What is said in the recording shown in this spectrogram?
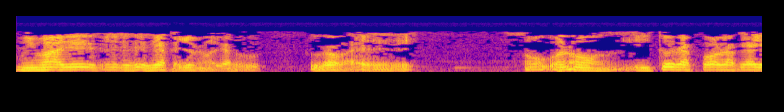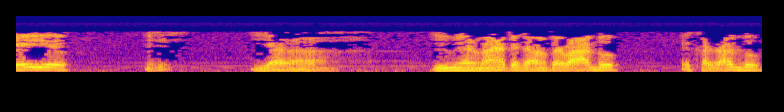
mi, madre decía que yo no era su, su droga. Eh, no, bueno, y todas las cosas que hay ahí, eh, eh, ya, y mi hermana que estaban trabajando, escalando,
